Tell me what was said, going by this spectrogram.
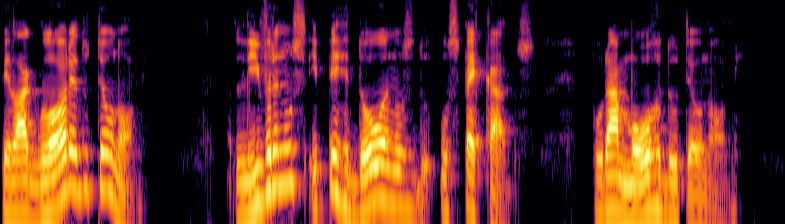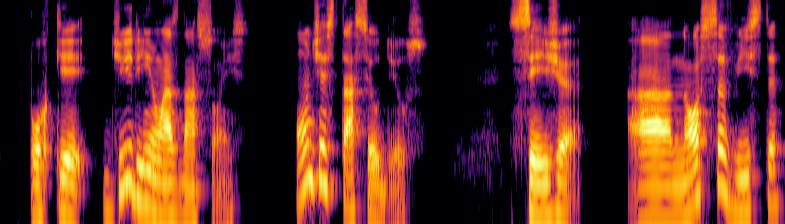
pela glória do teu nome. Livra-nos e perdoa-nos os pecados, por amor do teu nome. Porque diriam as nações: Onde está seu Deus? Seja a nossa vista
